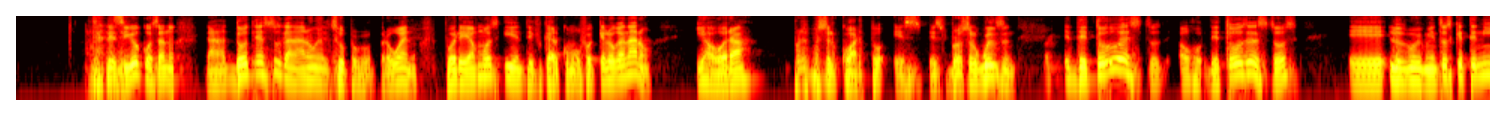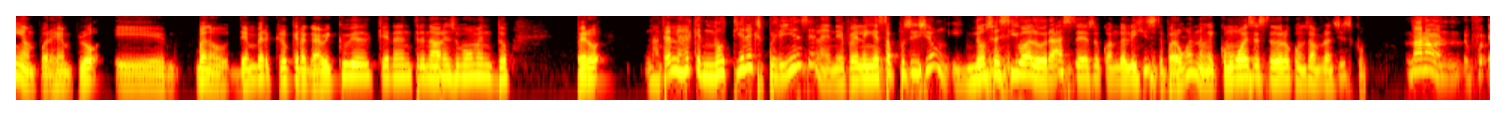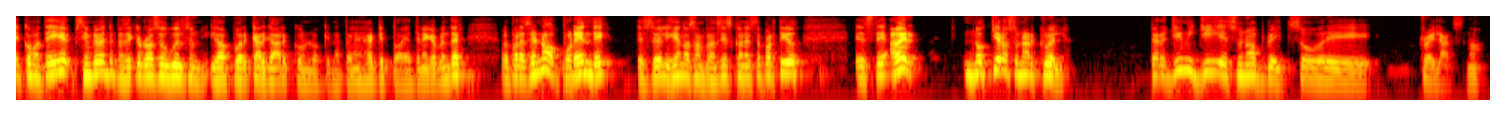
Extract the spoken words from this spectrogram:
Le sigo costando. Dos de estos ganaron el Super Bowl, pero bueno, podríamos identificar cómo fue que lo ganaron. Y ahora, por supuesto, el cuarto es, es Russell Wilson. De todo esto, ojo, de todos estos, eh, los movimientos que tenían, por ejemplo, eh, bueno, Denver creo que era Gary Kubiak que era entrenador en su momento, pero Nathaniel que no tiene experiencia en la NFL en esta posición y no sé si valoraste eso cuando elegiste, pero bueno, ¿cómo ves este duelo con San Francisco? No, no, eh, como te dije, simplemente pensé que Russell Wilson iba a poder cargar con lo que Nathaniel Hackett todavía tenía que aprender. Al parecer no, por ende, estoy eligiendo a San Francisco en este partido. Este, a ver, no quiero sonar cruel, pero Jimmy G es un upgrade sobre Trey Lance, ¿no?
